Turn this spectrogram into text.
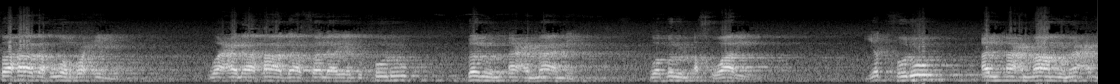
فهذا هو الرحم. وعلى هذا فلا يدخل بنو الأعمام وبنو الأخوال. يدخلون الأعمام نعم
